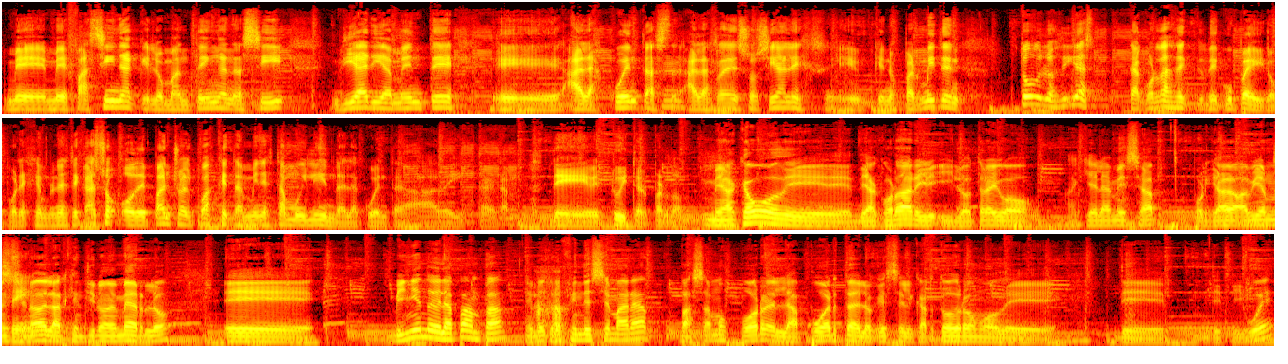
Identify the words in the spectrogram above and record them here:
Me, me fascina que lo mantengan así diariamente eh, a las cuentas, a las redes sociales eh, que nos permiten todos los días, ¿te acordás de, de Cupeiro, por ejemplo, en este caso? O de Pancho Alcuaz, que también está muy linda la cuenta de Instagram, de Twitter, perdón. Me acabo de, de acordar y, y lo traigo aquí a la mesa, porque ha- habían Sí. mencionado el argentino de Merlo. Eh, viniendo de La Pampa, el otro fin de semana pasamos por la puerta de lo que es el cartódromo de, de, de Pigüé,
